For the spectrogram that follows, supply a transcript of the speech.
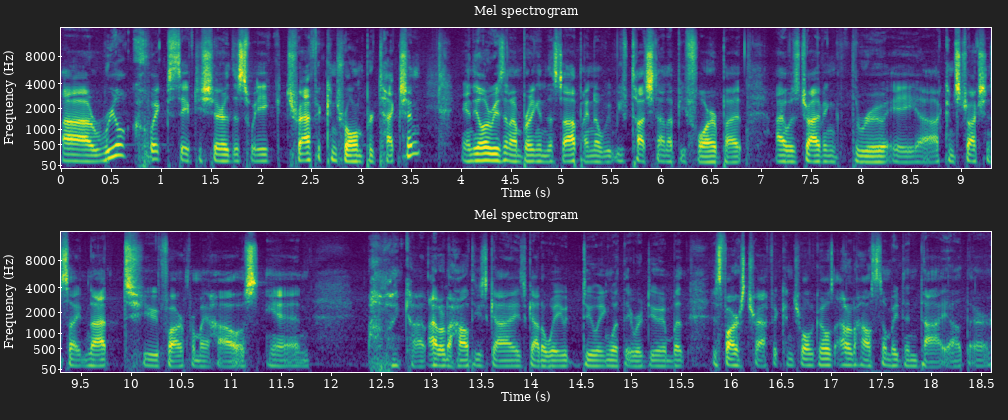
Uh, real quick safety share this week traffic control and protection. And the only reason I'm bringing this up, I know we, we've touched on it before, but I was driving through a uh, construction site not too far from my house. And oh my God, I don't know how these guys got away with doing what they were doing. But as far as traffic control goes, I don't know how somebody didn't die out there.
